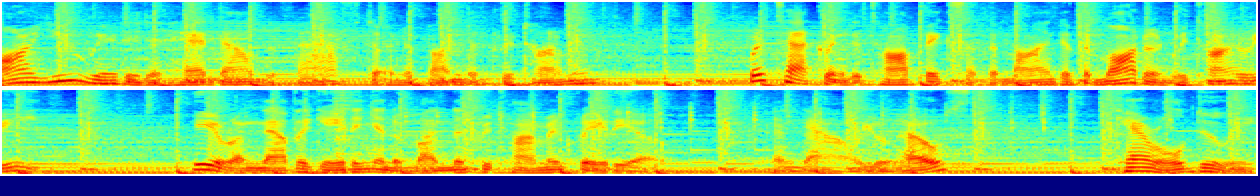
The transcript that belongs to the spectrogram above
Are you ready to head down the path to an abundant retirement? We're tackling the topics of the mind of the modern retiree here on Navigating an Abundant Retirement Radio. And now, your host, Carol Dewey.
